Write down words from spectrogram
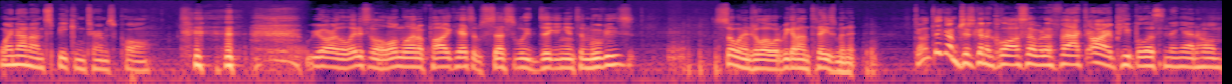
We're not on speaking terms, Paul. We are the latest in a long line of podcasts obsessively digging into movies. So, Angelo, what do we got on today's minute? Don't think I'm just going to gloss over the fact. All right, people listening at home,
